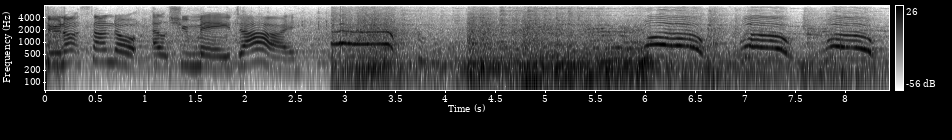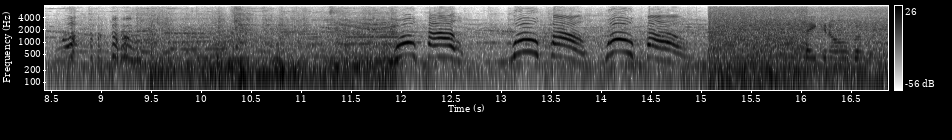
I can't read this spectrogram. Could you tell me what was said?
Do not stand up, else you may die. Taking over.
